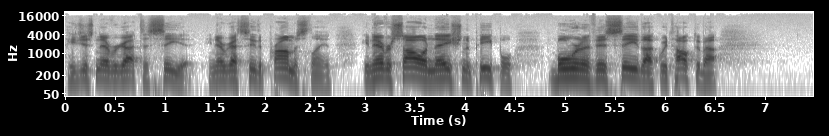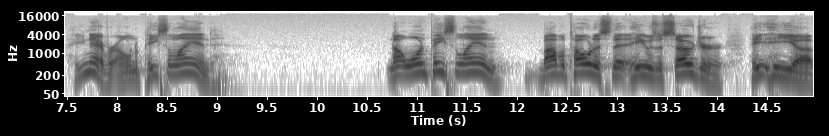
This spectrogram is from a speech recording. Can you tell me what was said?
he just never got to see it. He never got to see the promised land. He never saw a nation of people born of his seed, like we talked about. He never owned a piece of land. Not one piece of land. Bible told us that he was a sojourner. He, he uh,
